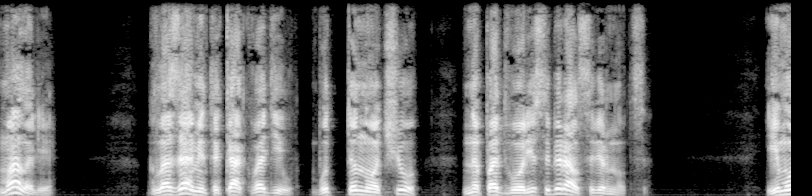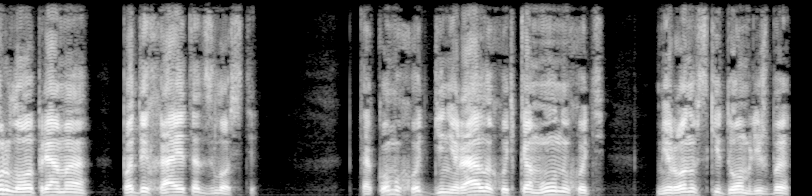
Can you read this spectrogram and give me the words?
Мало ли. Глазами-то как водил, будто ночью на подворье собирался вернуться. И Мурло прямо подыхает от злости. Такому хоть генерала, хоть коммуну, хоть Мироновский дом, лишь бы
